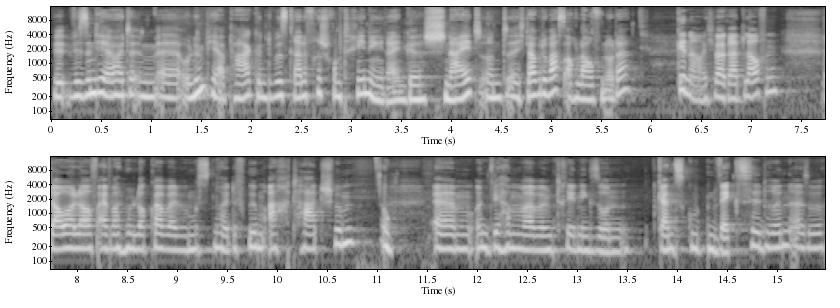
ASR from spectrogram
Wir, wir sind hier heute im äh, Olympiapark und du bist gerade frisch vom Training reingeschneit und äh, ich glaube, du warst auch laufen, oder? Genau, ich war gerade laufen. Dauerlauf einfach nur locker, weil wir mussten heute früh um acht hart schwimmen. Oh. Ähm, und wir haben mal beim Training so einen ganz guten Wechsel drin. Also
